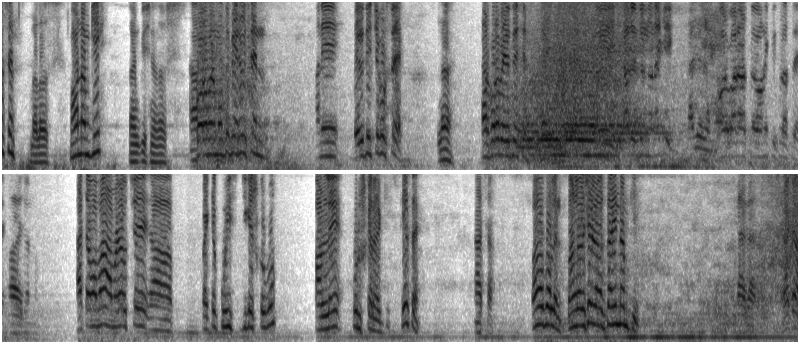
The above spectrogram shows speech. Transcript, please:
আছেন? ভালো আছে। আমার নাম কি? রামকৃষ্ণ দাস। গরমের মধ্যে বের হয়েছেন মানে বেরোতে ইচ্ছে করছে? না। তারপরে বেরোতে এই কাজের জন্য নাকি? ঘর ভাড়া আছে অনেক কিছু আছে। আচ্ছা মামা আমরা হচ্ছে কয়েকটা কুইজ জিজ্ঞেস করব। পারলে পুরস্কার আর কি ঠিক আছে? আচ্ছা। মামা বলেন বাংলাদেশের রাজধানীর নাম কি? ঢাকা। ঢাকা।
